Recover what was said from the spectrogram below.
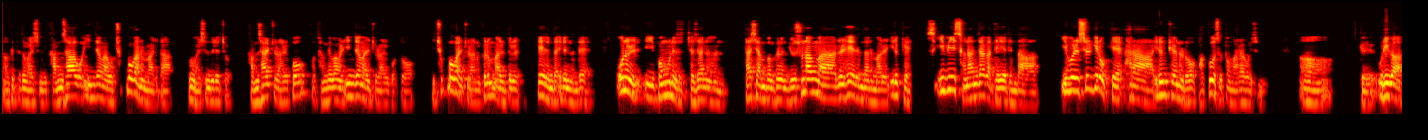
어, 그때도 말씀드린 감사하고 인정하고 축복하는 말이다. 그 말씀드렸죠. 감사할 줄 알고 또 상대방을 인정할 줄 알고 또이 축복할 줄 아는 그런 말들을 해야 된다 이랬는데 오늘 이 본문에서 저자는 다시 한번 그런 유순한 말을 해야 된다는 말을 이렇게 입이 선한 자가 되어야 된다. 입을 슬기롭게 하라 이런 표현으로 바꾸어서 또 말하고 있습니다. 어, 그 우리가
